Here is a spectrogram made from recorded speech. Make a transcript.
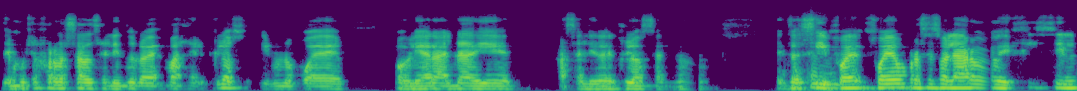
de muchas formas están saliendo una vez más del closet y uno no puede obligar a nadie a salir del closet, ¿no? Entonces sí, fue, fue un proceso largo, difícil,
